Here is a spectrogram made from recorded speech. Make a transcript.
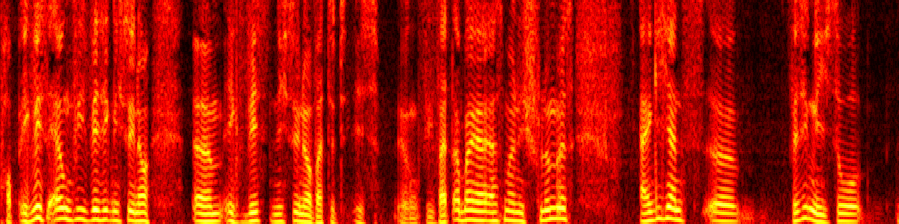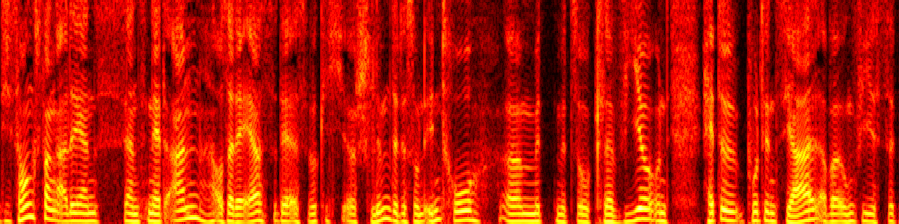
Pop. Ich weiß irgendwie, weiß ich nicht so genau, ähm, ich weiß nicht so genau, was das ist irgendwie. Was aber ja erstmal nicht schlimm ist. Eigentlich ganz, äh, weiß ich nicht, so die Songs fangen alle ganz, ganz nett an, außer der erste, der ist wirklich äh, schlimm. Das ist so ein Intro äh, mit, mit so Klavier und hätte Potenzial, aber irgendwie ist das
